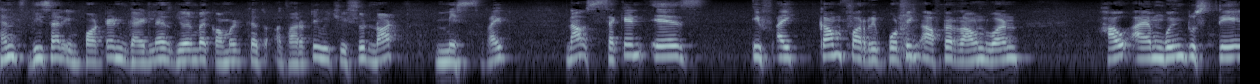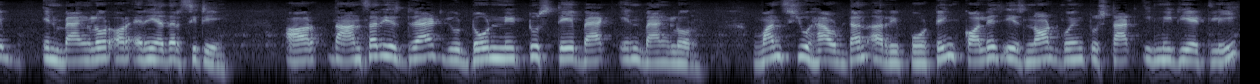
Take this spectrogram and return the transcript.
Hence, these are important guidelines given by COMEDK authority which you should not miss, right? Now, second is if I come for reporting after round one, how I am going to stay in Bangalore or any other city? Or the answer is that you don't need to stay back in Bangalore. Once you have done a reporting, college is not going to start immediately.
